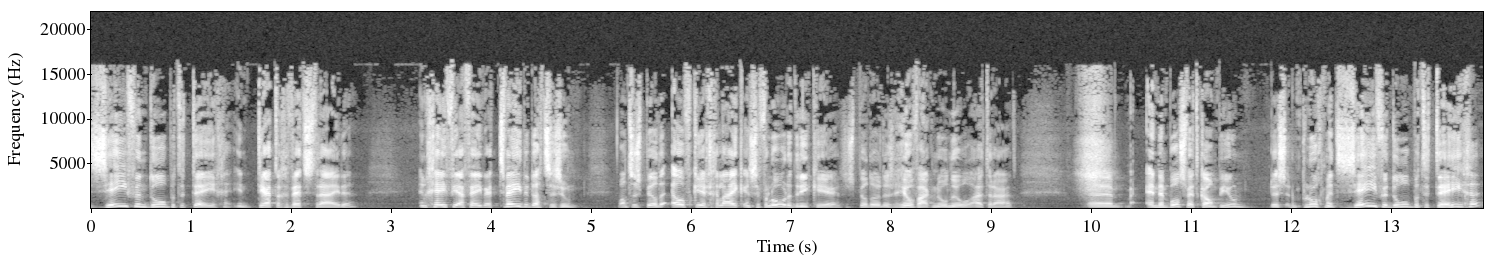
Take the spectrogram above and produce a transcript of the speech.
zeven doelpunten tegen in 30 wedstrijden. En GVAV werd tweede dat seizoen. Want ze speelden elf keer gelijk en ze verloren drie keer. Ze speelden dus heel vaak 0-0, uiteraard. Ehm, en Den Bosch werd kampioen. Dus een ploeg met zeven doelpunten tegen.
